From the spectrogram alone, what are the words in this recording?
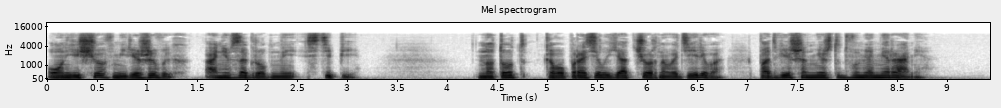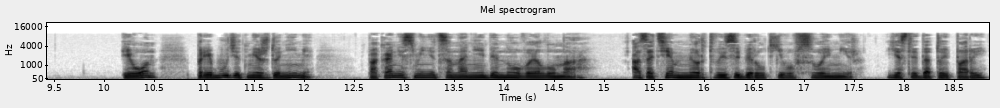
он еще в мире живых, а не в загробной степи. Но тот, кого поразил яд черного дерева, подвешен между двумя мирами. И он пребудет между ними, пока не сменится на небе новая луна, а затем мертвые заберут его в свой мир, если до той поры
